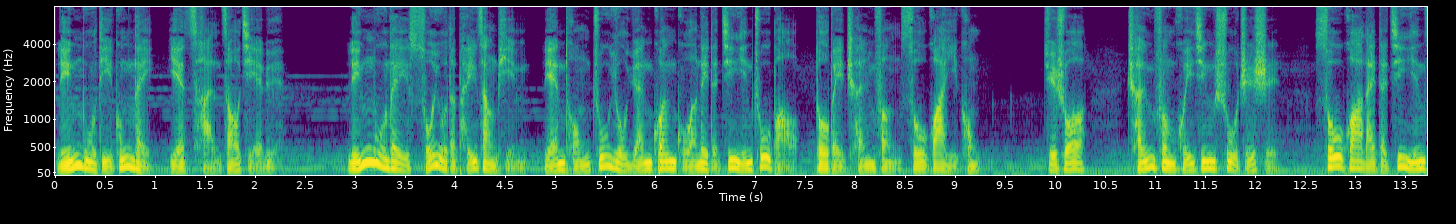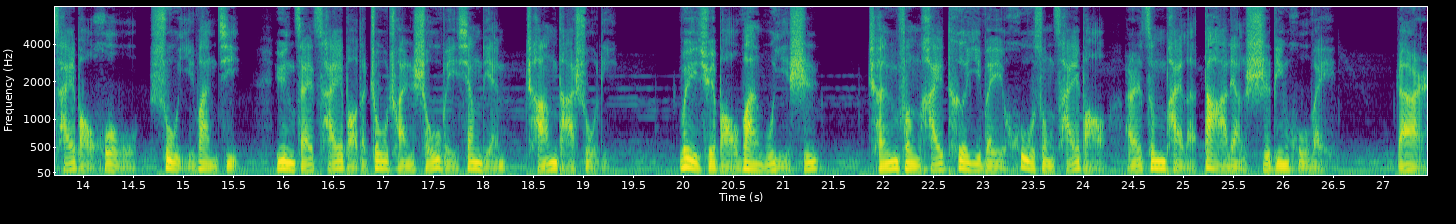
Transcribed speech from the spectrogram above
陵墓地宫内也惨遭劫掠。陵墓内所有的陪葬品，连同朱佑元棺椁内的金银珠宝，都被陈凤搜刮一空。据说，陈凤回京述职时，搜刮来的金银财宝货物数以万计，运载财宝的舟船首尾相连，长达数里。为确保万无一失，陈凤还特意为护送财宝而增派了大量士兵护卫。然而，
